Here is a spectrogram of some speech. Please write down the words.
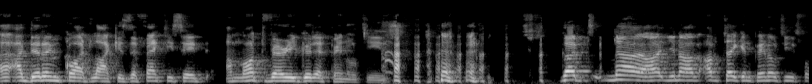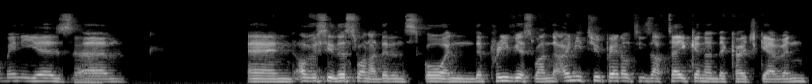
I, didn't quite like is the fact he said, I'm not very good at penalties. but no, I, you know, I've, I've, taken penalties for many years. Yeah. Um, and obviously this one I didn't score. And the previous one, the only two penalties I've taken under Coach Gavin.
